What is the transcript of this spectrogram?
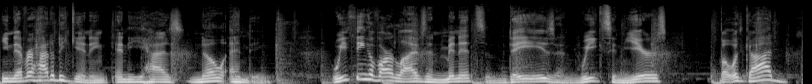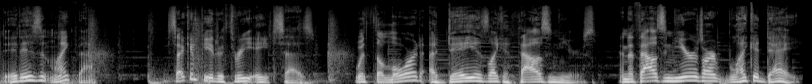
He never had a beginning and he has no ending. We think of our lives in minutes and days and weeks and years, but with God, it isn't like that. 2 Peter 3 8 says, With the Lord, a day is like a thousand years, and a thousand years are like a day.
